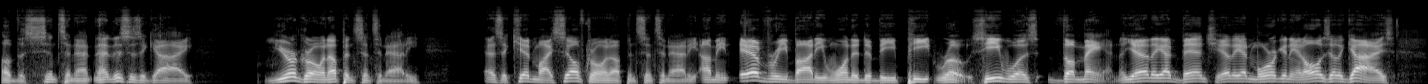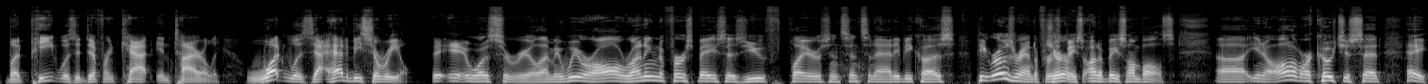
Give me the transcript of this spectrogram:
of the Cincinnati. Now, this is a guy you're growing up in Cincinnati. As a kid myself growing up in Cincinnati, I mean, everybody wanted to be Pete Rose. He was the man. Yeah, they had Bench. Yeah, they had Morgan. They had all these other guys. But Pete was a different cat entirely. What was that? It had to be surreal. It, was surreal. I mean, we were all running to first base as youth players in Cincinnati because Pete Rose ran to first Sure. base on a base on balls. Uh, you know, all of our coaches said, "Hey,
